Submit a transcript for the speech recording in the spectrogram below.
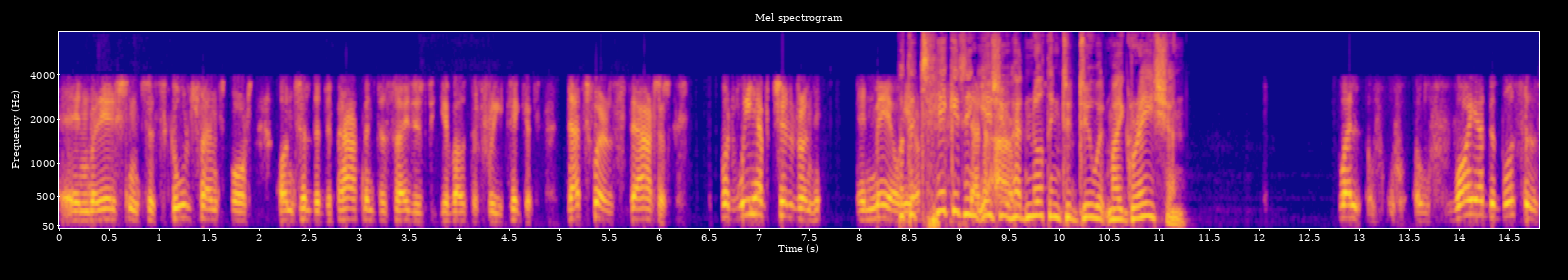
in relation to school transport until the department decided to give out the free tickets. That's where it started. But we have children in Mayo. But the ticketing issue are, had nothing to do with migration. Well, why are the buses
